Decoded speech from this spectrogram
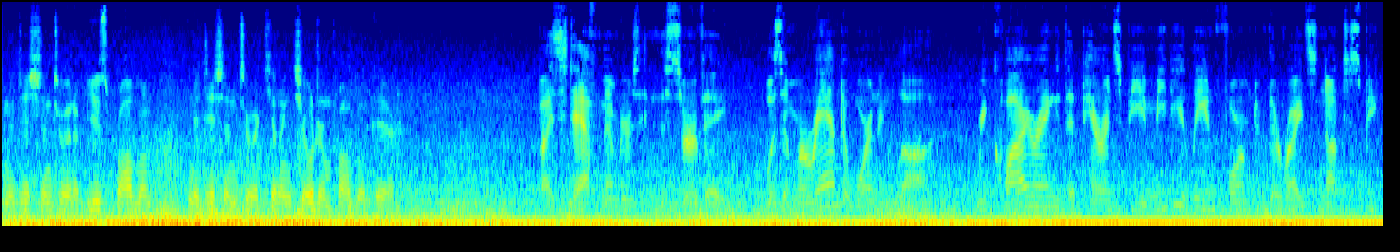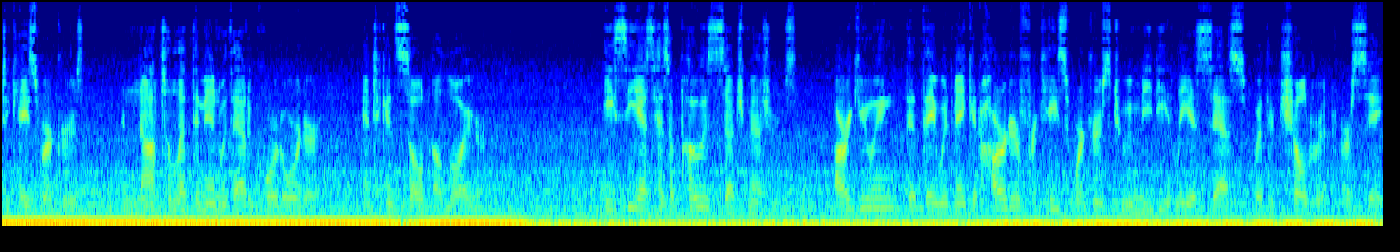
in addition to an abuse problem, in addition to a killing children problem here. By staff members in the survey was a Miranda warning law requiring that parents be immediately informed of their rights not to speak to caseworkers and not to let them in without a court order and to consult a lawyer. ACS has opposed such measures, arguing that they would make it harder for caseworkers to immediately assess whether children are safe.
